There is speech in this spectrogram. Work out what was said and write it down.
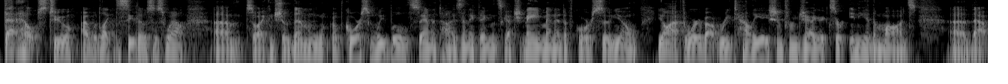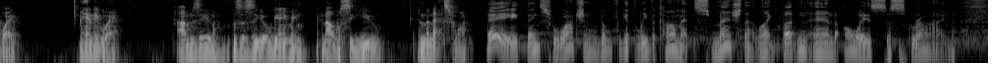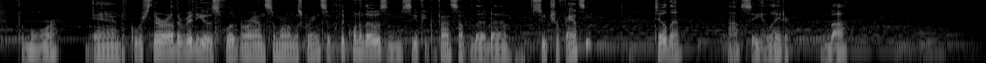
that helps too. I would like to see those as well, um, so I can show them, of course. And we will sanitize anything that's got your name in it, of course. So you know you don't have to worry about retaliation from Jagex or any of the mods uh, that way. Anyway, I'm Zeo. This is Zeo Gaming, and I will see you in the next one. Hey, thanks for watching. Don't forget to leave a comment, smash that like button, and always subscribe for more. And of course, there are other videos floating around somewhere on the screen, so click one of those and see if you can find something that uh, suits your fancy. Till then, I'll see you later. Bye.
